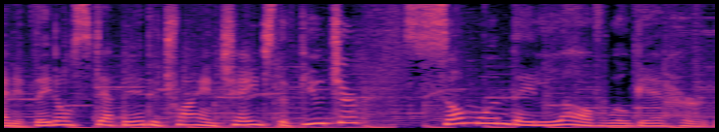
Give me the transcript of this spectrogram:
And if they don't step in to try and change the future, someone they love will get hurt.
